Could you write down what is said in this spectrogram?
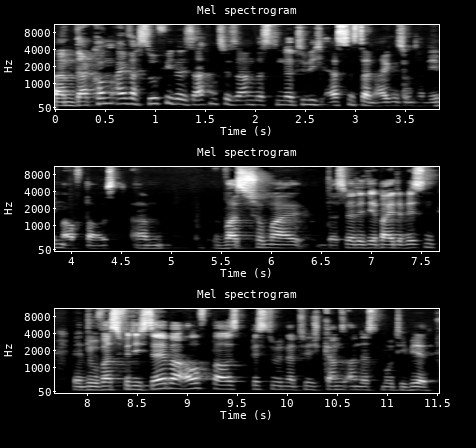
Ähm, da kommen einfach so viele Sachen zusammen, dass du natürlich erstens dein eigenes Unternehmen aufbaust. Ähm, was schon mal, das werdet ihr beide wissen, wenn du was für dich selber aufbaust, bist du natürlich ganz anders motiviert.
